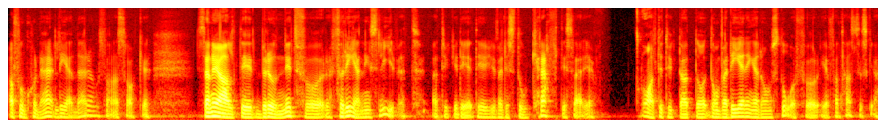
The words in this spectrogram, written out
ja, funktionär, ledare och sådana saker. Sen har jag alltid brunnit för föreningslivet. Jag tycker det, det är ju väldigt stor kraft i Sverige. Och alltid tyckt att de, de värderingar de står för är fantastiska.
